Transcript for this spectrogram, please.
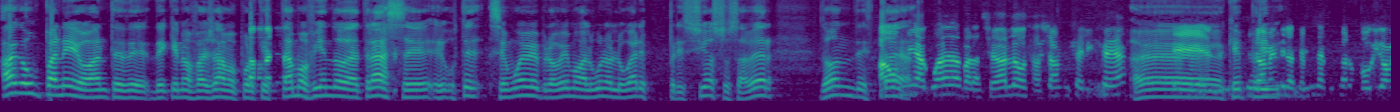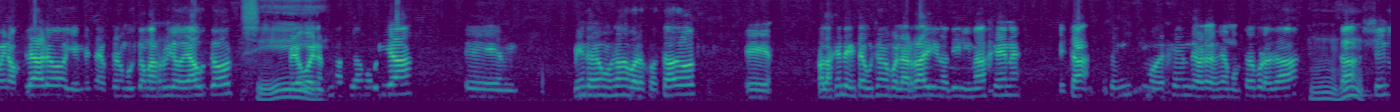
Haga un paneo antes de, de que nos vayamos, porque estamos viendo de atrás, eh, eh, usted se mueve, pero vemos algunos lugares preciosos, a ver, ¿dónde está? Hago media cuadra para llevarlos a Champs-Élysées. Eh, Eh, qué seguramente los empieza a escuchar un poquito menos claro y empieza a escuchar un poquito más ruido de autos. Sí. Pero bueno, es una ciudad movida. Eh, mientras vamos dando por los costados, eh, a la gente que está escuchando por la radio y no tiene imagen, está llenísimo de gente, ahora les voy a mostrar por acá. Está lleno,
